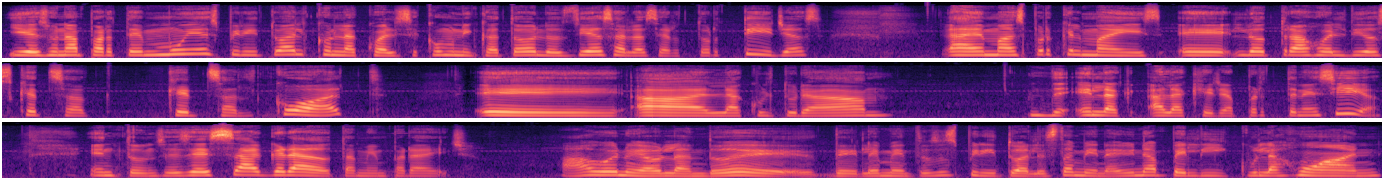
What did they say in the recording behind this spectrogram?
y es una parte muy espiritual con la cual se comunica todos los días al hacer tortillas. Además porque el maíz eh, lo trajo el dios Quetzal, Quetzalcóatl eh, a la cultura en la- a la que ella pertenecía. Entonces es sagrado también para ella. Ah, bueno, y hablando de elementos espirituales, también hay una película, Juan,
